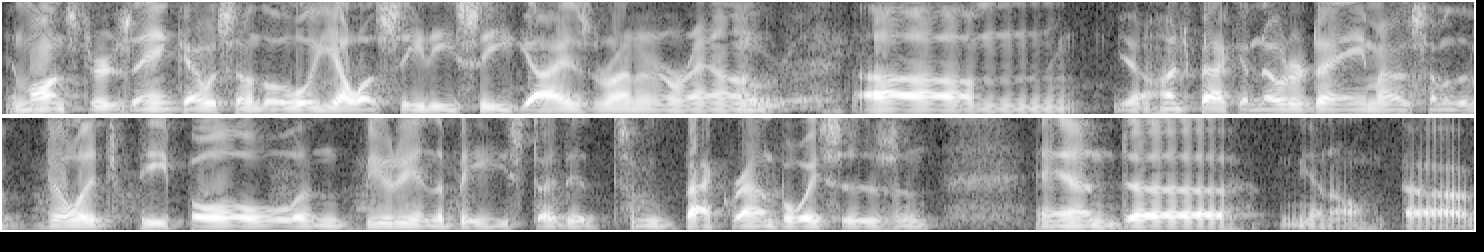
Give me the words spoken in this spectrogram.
In Monsters Inc., I was some of the little yellow CDA guys running around. Oh, really? Um, you know, Hunchback of Notre Dame. I was some of the village people, and Beauty and the Beast. I did some background voices, and and uh, you know, uh,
